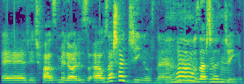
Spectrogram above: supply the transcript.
É, a gente faz melhores. ah, os achadinhos, né? Uhum, ah, os achadinhos.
